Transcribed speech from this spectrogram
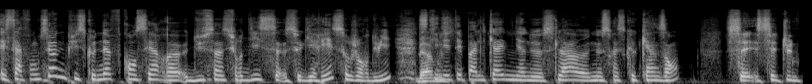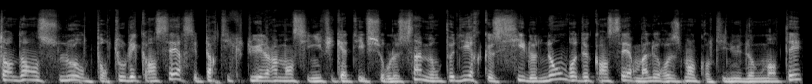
Et ça fonctionne puisque 9 cancers euh, du sein sur 10 se guérissent aujourd'hui, Ben, ce qui vous- n'était pas le cas il y a de cela euh, ne serait-ce que 15 ans. C'est une tendance lourde pour tous les cancers, c'est particulièrement significatif sur le sein, mais on peut dire que si le nombre de cancers malheureusement continue d'augmenter,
